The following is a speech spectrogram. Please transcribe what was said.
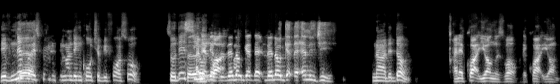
They've never Yeah. experienced the London culture before as well. So they So see they, a don't lot. get, they don't get the, they don't get the energy. No, they don't. and they're quite young as well. They're quite young.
